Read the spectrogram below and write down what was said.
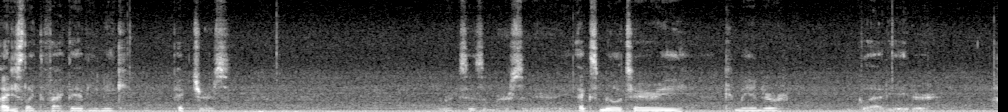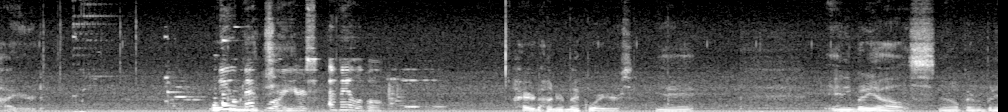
I just like the fact they have unique pictures. Works as a mercenary, ex-military, commander, gladiator, hired. New Welcome mech warriors available. Hired 100 mech warriors. Yay. Anybody else? Nope, everybody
